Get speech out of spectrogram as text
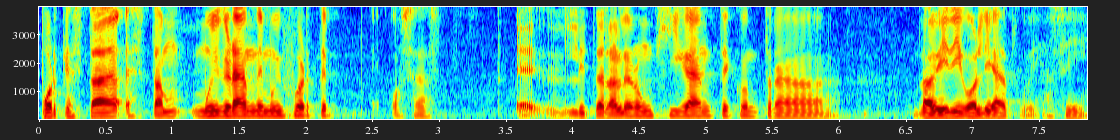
Porque está, está muy grande, muy fuerte. O sea, eh, literal era un gigante contra David y Goliat, güey, así.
